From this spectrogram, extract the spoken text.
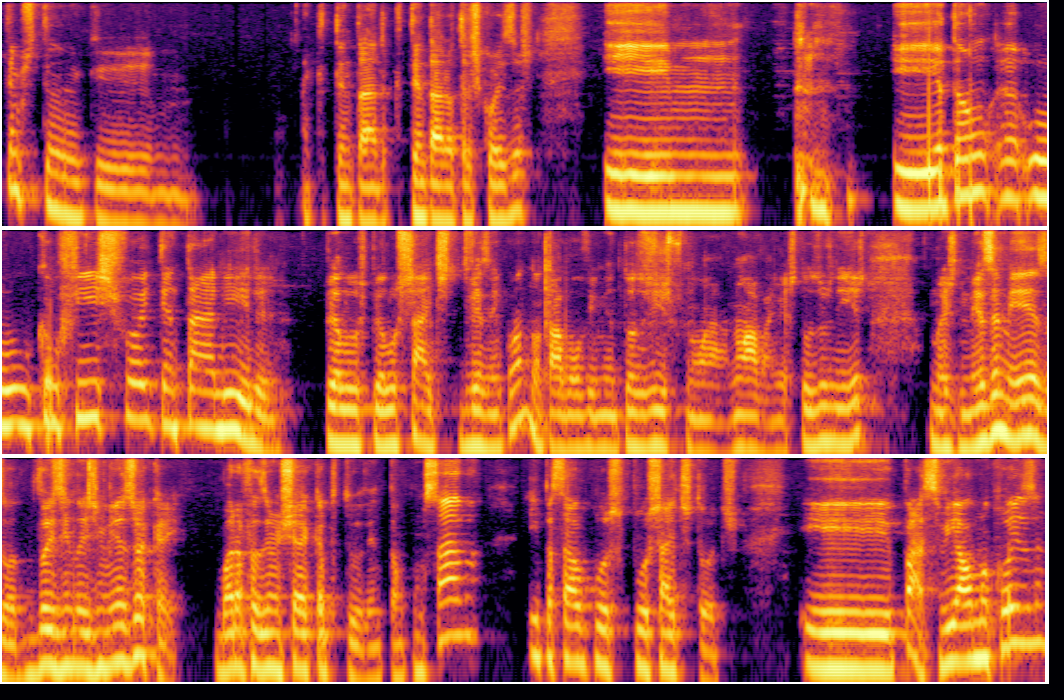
temos que, que, tentar, que tentar outras coisas e e então eh, o, que eu fiz foi tentar ir pelos, pelos sites de vez em quando, não estava obviamente todos os dias, porque não há, não há vagas todos os dias, mas de mês a mês ou de dois em dois meses, ok, bora fazer um check-up tudo. Então começava e passava pelos, pelos sites todos. E pá, se via alguma coisa,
